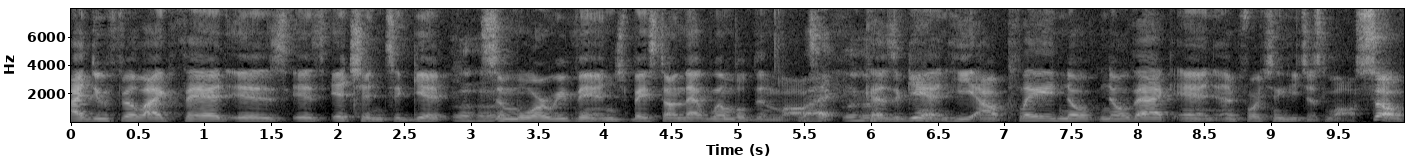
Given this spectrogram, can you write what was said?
I do feel like Fed is is itching to get Mhm. some more revenge based on that Wimbledon loss. Right, mhm. Because again, he outplayed no- Novak, and unfortunately, he just lost. So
